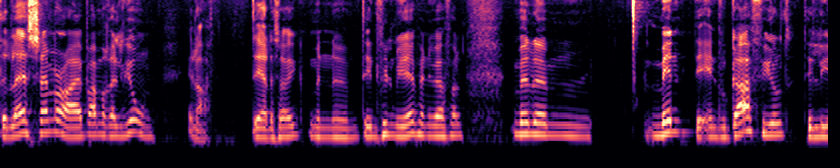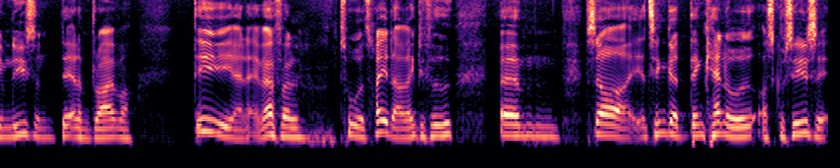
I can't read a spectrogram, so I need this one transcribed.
The Last Samurai, bare med religion. Eller, det er det så ikke, men øh, det er en film i Japan i hvert fald. Men, øh, men det er Andrew Garfield, det er Liam Neeson, det er Adam Driver. Det er der i hvert fald to og tre, der er rigtig fede. Um, så jeg tænker, at den kan noget, og Scorsese, øh,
